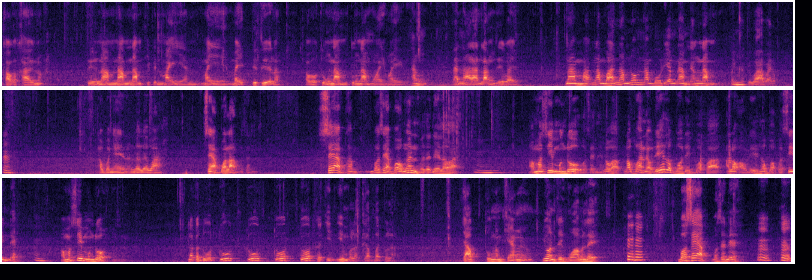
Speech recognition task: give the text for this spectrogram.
เขาก็ขายเนาะซื้อน้ำน้ำน้ำที่เป็นไม้อันไม้ไม้ตื้อๆล่ะเอาตุ้งน้ำตุ้งน้ำหอยหอยทั้งด้านหน้าด้านหลังถือไปน้ำมัดน้ำหวานน้ำนมน้ำโบเลี้ยงน้ำหยังน้ำมันก็จะว่าไปหรอกอะ เอาบ่ใหญ่นั่นเลยเลยว่าแซ่บบ่ล่ะว่าซั่นแซ่บครับบ่แซ่บบ่เอาเงินว่าซั่นเด้เราว่าอืม เอามาซิมมึงดูว่าซั่นเด้เราว่าเราบ่ทันเอาเด้เราบ่ได้บอกว่าเอาเราเอาเด้เราบอกว่าซิมเด้อืม เอามาซิมมึงดูว่าซั่นแล้วก็ดูดจูดจูดจูดจูดก็กินอิ่มพุ่นละเกือบเบิดพุ่นละจับถุงน้ำแข็งโย้อนใส่หัวมันเลยบ่แซ่บว่าซั่นเด้ อืมอืม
